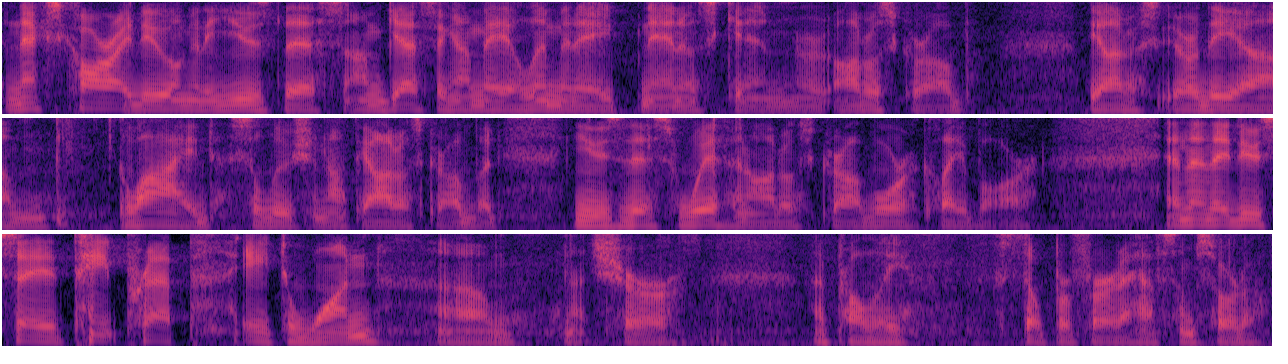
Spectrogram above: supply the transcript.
next car I do, I'm going to use this. I'm guessing I may eliminate nanoskin or auto scrub, the auto or the um, glide solution, not the auto scrub, but use this with an auto scrub or a clay bar. And then they do say paint prep eight to one. Um, not sure. I probably still prefer to have some sort of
